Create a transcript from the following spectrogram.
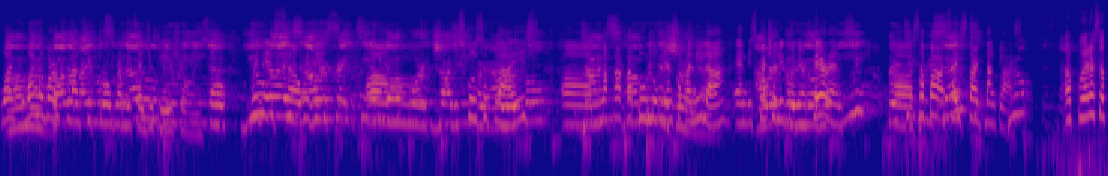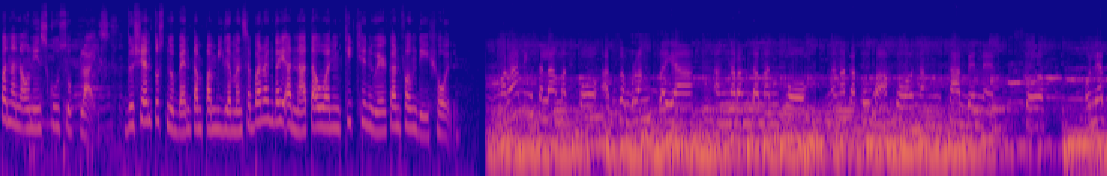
One, one of our flagship program is education. So with this, uh, with this um, the school supplies, uh, makakatulong yan sa kanila and especially to their parents uh, sa, pa, sa start ng class. Apwera sa pananaunin school supplies, 290 ang pamilya man sa barangay ang natawan ng kitchenware kan foundation. Maraming salamat po at sobrang saya ang naramdaman ko na nakakuha ako ng cabinet. So, ulit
